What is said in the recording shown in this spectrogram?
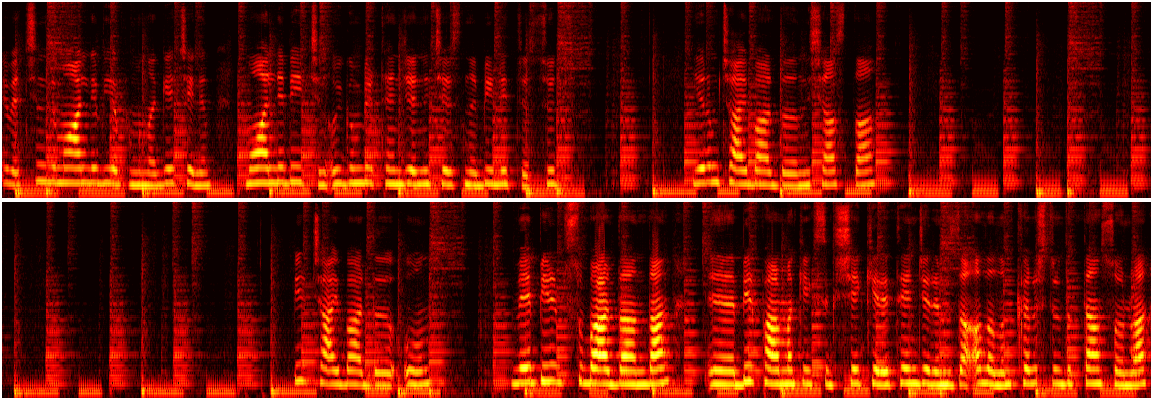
Evet şimdi muhallebi yapımına geçelim. Muhallebi için uygun bir tencerenin içerisine 1 litre süt, yarım çay bardağı nişasta, bir çay bardağı un ve bir su bardağından e, bir parmak eksik şekeri tenceremize alalım. Karıştırdıktan sonra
